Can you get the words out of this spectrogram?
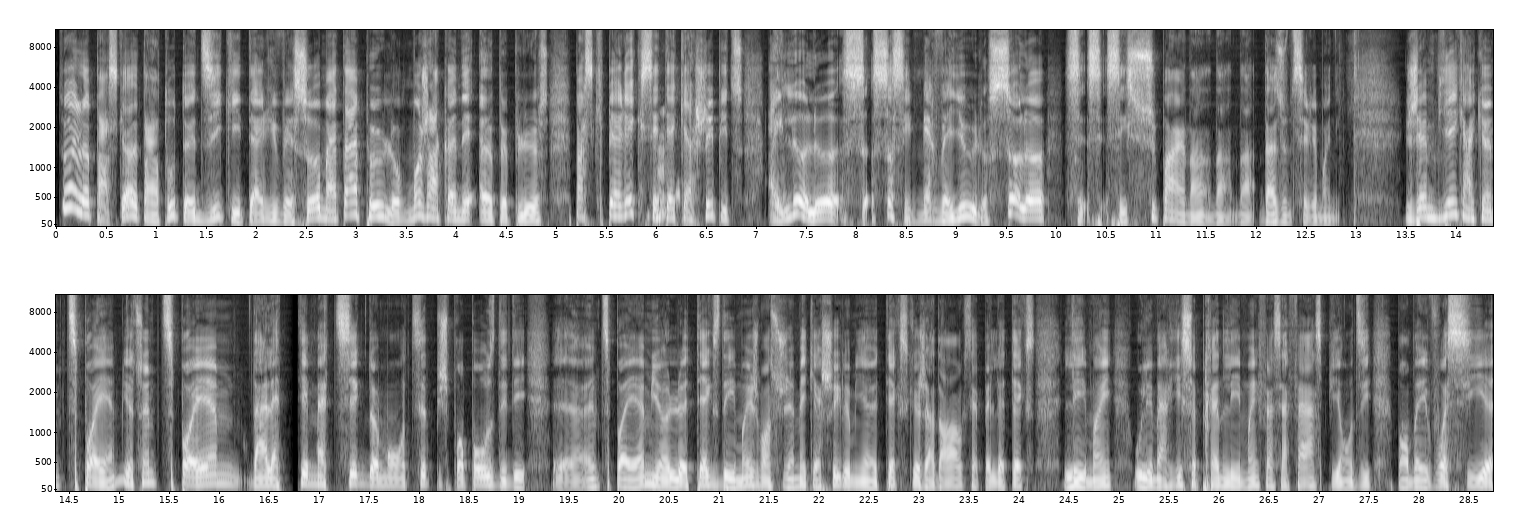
toi, là, Pascal, tantôt, t'as dit qu'il est arrivé ça, mais attends un peu, là. Moi, j'en connais un peu plus. Parce qu'il paraît qu'il s'était caché, puis tu. Hey, là, là, ça, c'est merveilleux, là. Ça, là, c'est super dans une cérémonie. J'aime bien quand il y a un petit poème. Y a-tu un petit poème dans la thématique de mon titre, puis je propose des, euh, un petit poème? Il y a le texte des mains, je m'en suis jamais caché, là, mais il y a un texte que j'adore qui s'appelle le texte Les mains, où les mariés se prennent les mains face à face, puis on dit Bon ben voici euh,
